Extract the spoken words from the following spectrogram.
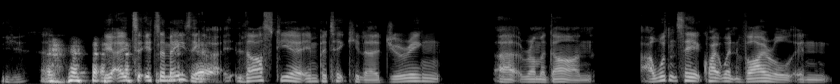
Yeah. Yeah, it's it's amazing. Yeah. Uh, Last year in particular, during uh, Ramadan, I wouldn't say it quite went viral in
